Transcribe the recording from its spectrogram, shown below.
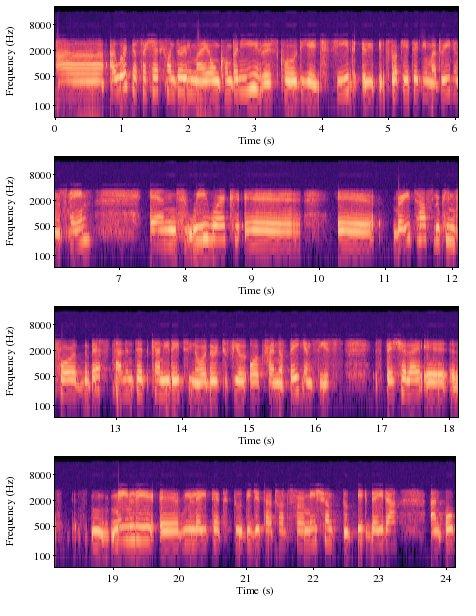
Uh, I work as a headhunter in my own company. It's called DHC. It's located in Madrid, in Spain, and we work. Uh, uh, very tough looking for the best talented candidates in order to fill all kind of vacancies, especially uh, mainly related to digital transformation, to big data, and all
